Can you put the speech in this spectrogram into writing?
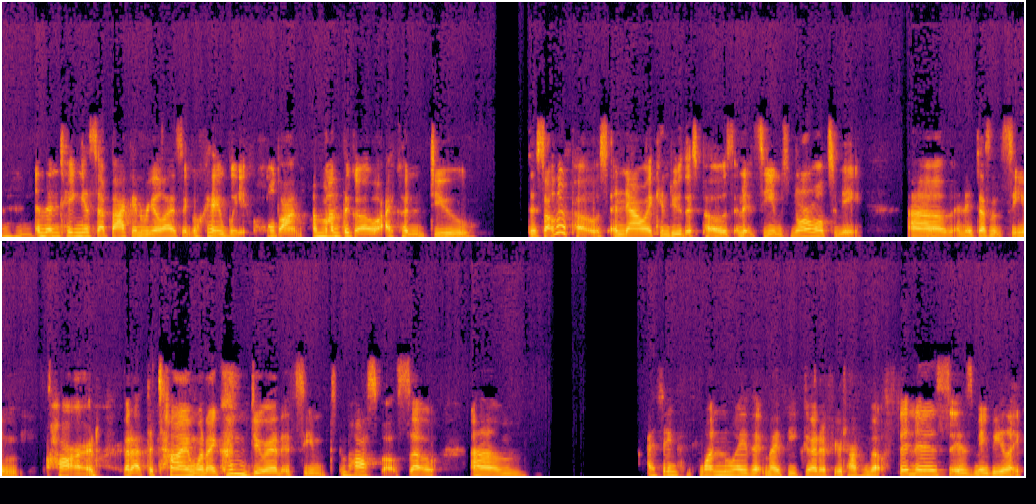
Mhm. And then taking a step back and realizing, okay, wait, hold on. A month ago, I couldn't do this other pose, and now I can do this pose, and it seems normal to me. Um, and it doesn't seem hard. But at the time when I couldn't do it, it seemed impossible. So um, I think one way that might be good if you're talking about fitness is maybe like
